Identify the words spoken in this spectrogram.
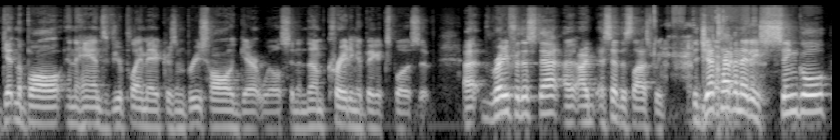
getting the ball in the hands of your playmakers and Breece Hall and Garrett Wilson and them creating a big explosive. Uh, ready for this stat? I, I, said this last week. The Jets okay. haven't had a single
